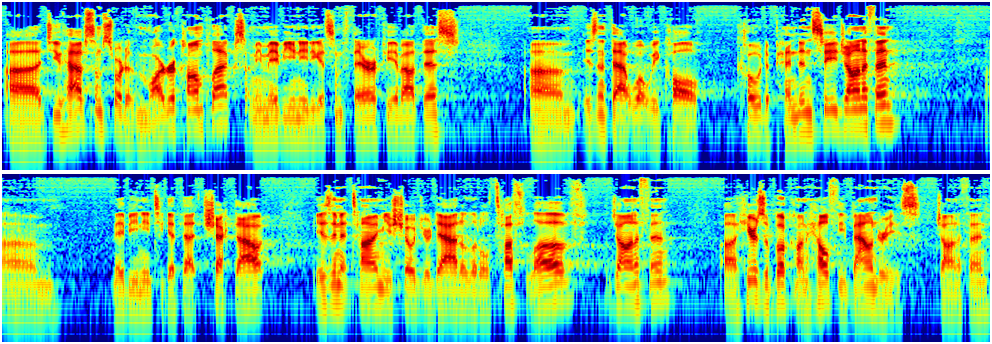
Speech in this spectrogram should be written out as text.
Uh, do you have some sort of martyr complex? I mean, maybe you need to get some therapy about this. Um, not that what we call codependency, Jonathan? Um, maybe you need to get that checked out. Isn't it time you showed your dad a little tough love, Jonathan? Uh, here's a book on healthy boundaries, Jonathan.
